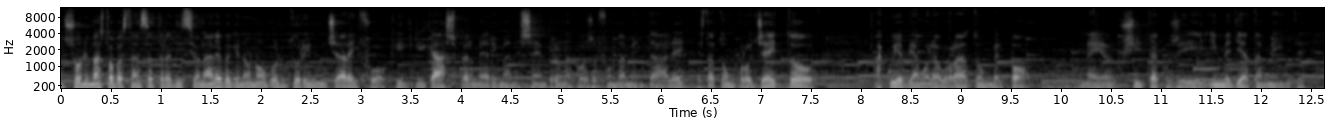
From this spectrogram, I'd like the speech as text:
sono rimasto abbastanza tradizionale perché non ho voluto rinunciare ai fuochi. Il gas per me rimane sempre una cosa fondamentale, è stato un progetto a cui abbiamo lavorato un bel po', non è uscita così immediatamente.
